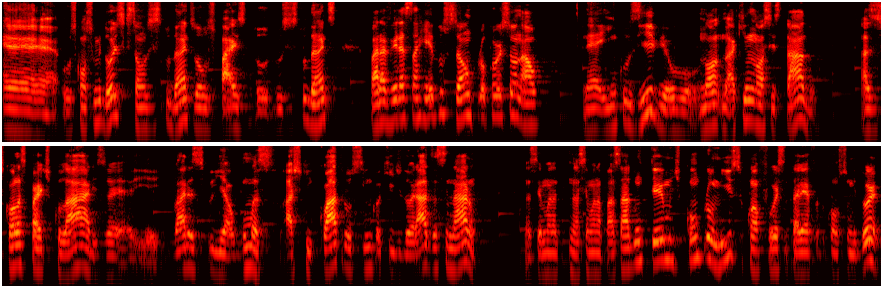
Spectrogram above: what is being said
é, os consumidores, que são os estudantes ou os pais do, dos estudantes, para ver essa redução proporcional. Né? E, inclusive, o, no, aqui no nosso estado, as escolas particulares é, e várias e algumas, acho que quatro ou cinco aqui de Dourados assinaram na semana, na semana passada um termo de compromisso com a força-tarefa do consumidor,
